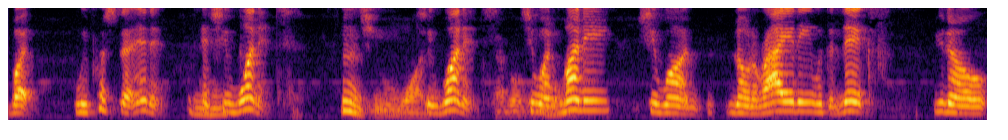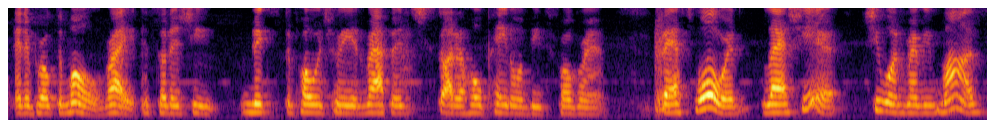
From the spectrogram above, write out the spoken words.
But we pushed her in it, and mm-hmm. she won it. Hmm. she won. She won it. She won money. She won notoriety with the Knicks, you know, and it broke the mold, right? And so then she mixed the poetry and rapping. She started a whole Paint on Beats program. Fast forward, last year, she won Remy Ma's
